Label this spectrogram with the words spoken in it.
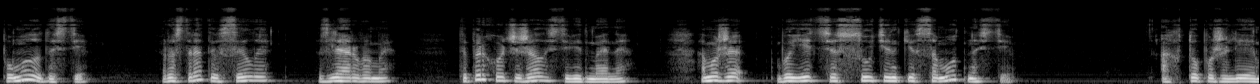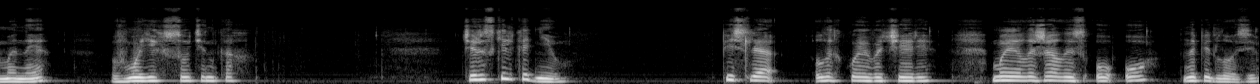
По молодості розтратив сили з лярвами, тепер хоче жалості від мене, а може, боїться сутінків самотності? А хто пожаліє мене в моїх сутінках? Через кілька днів, після легкої вечері, ми лежали з ОО на підлозі.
